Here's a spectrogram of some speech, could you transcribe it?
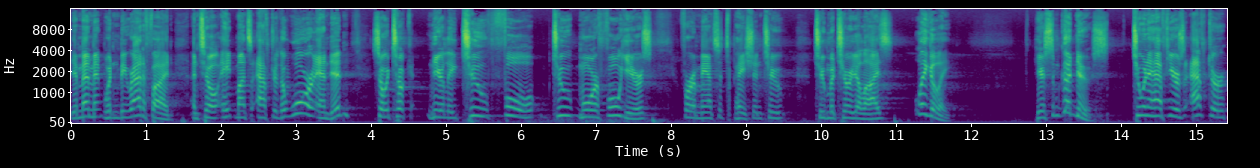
the amendment wouldn't be ratified until eight months after the war ended, so it took nearly two full, two more full years for emancipation to, to materialize legally. Here's some good news. Two and a half years after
